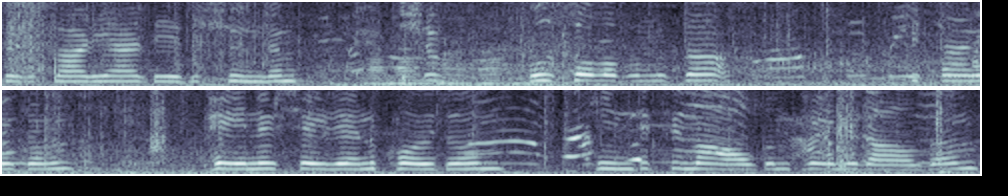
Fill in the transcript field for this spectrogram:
Çocuklar yer diye düşündüm. Şu buzdolabımıza bir tane canım peynir şeylerini koydum. Hindi füme aldım, peynir aldım.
